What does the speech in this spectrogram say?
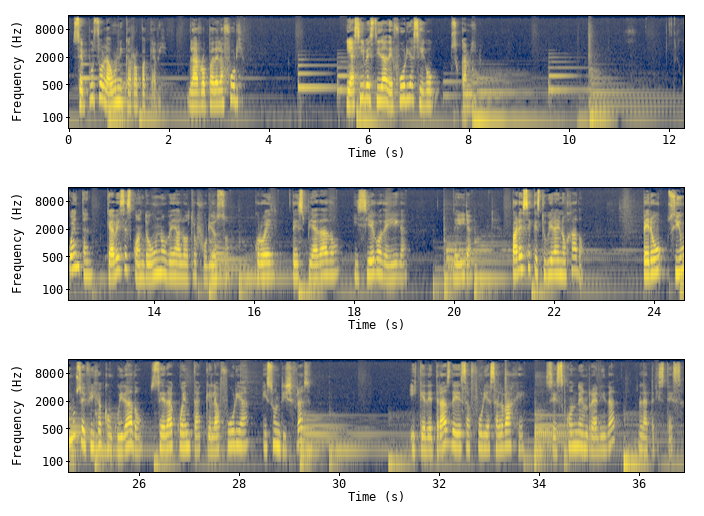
se puso la única ropa que había, la ropa de la furia. Y así vestida de furia siguió su camino. Cuentan que a veces cuando uno ve al otro furioso, cruel, despiadado y ciego de ira, de ira, parece que estuviera enojado. Pero si uno se fija con cuidado, se da cuenta que la furia es un disfraz y que detrás de esa furia salvaje se esconde en realidad la tristeza.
